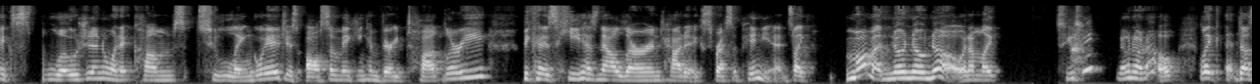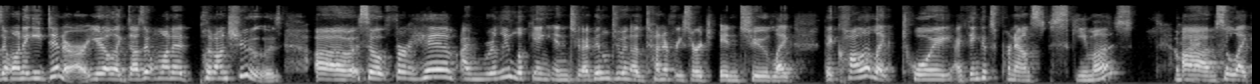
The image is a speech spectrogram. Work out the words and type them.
explosion when it comes to language is also making him very toddlery because he has now learned how to express opinions. Like mama no no no. And i'm like excuse me? No no no. Like doesn't want to eat dinner you know like doesn't want to put on shoes. Uh, so for him i'm really looking into i've been doing a ton of research into like they call it like toy i think it's pronounced schemas Okay. Um, so like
